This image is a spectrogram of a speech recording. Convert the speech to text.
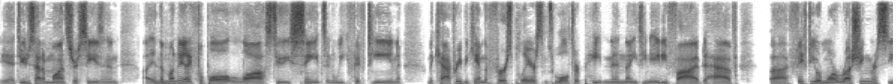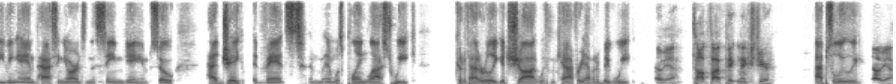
Yeah, dude just had a monster season. Uh, in the Monday Night Football loss to the Saints in Week 15, McCaffrey became the first player since Walter Payton in 1985 to have uh, 50 or more rushing, receiving, and passing yards in the same game. So, had Jake advanced and, and was playing last week, could have had a really good shot with McCaffrey having a big week. Oh yeah, top five pick next year. Absolutely. Oh yeah,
